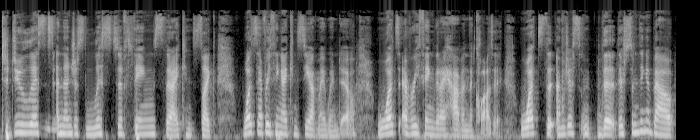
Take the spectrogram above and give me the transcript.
to do lists, and then just lists of things that I can, like, what's everything I can see out my window? What's everything that I have in the closet? What's the, I'm just, the, there's something about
